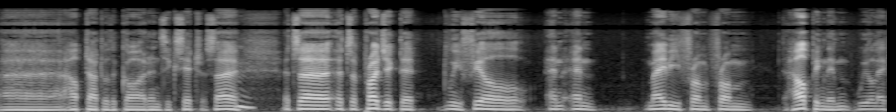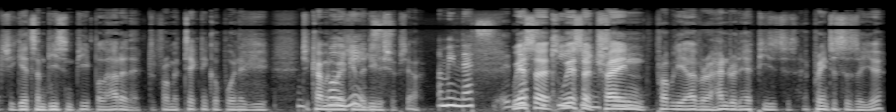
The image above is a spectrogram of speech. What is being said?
Uh, helped out with the gardens, etc. So it's a it's a project that we feel and and maybe from from helping them, we'll actually get some decent people out of that from a technical point of view to come and Well, work in the dealerships. Yeah. I mean, that's We that's also the key we also train probably over 100 appies, apprentices a year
